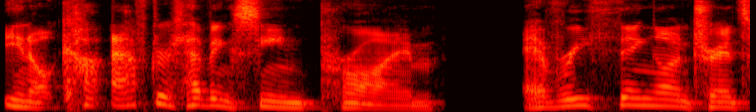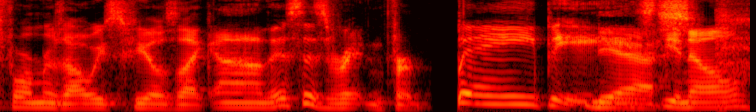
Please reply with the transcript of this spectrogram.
you know after having seen prime everything on transformers always feels like oh this is written for babies Yes. you know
